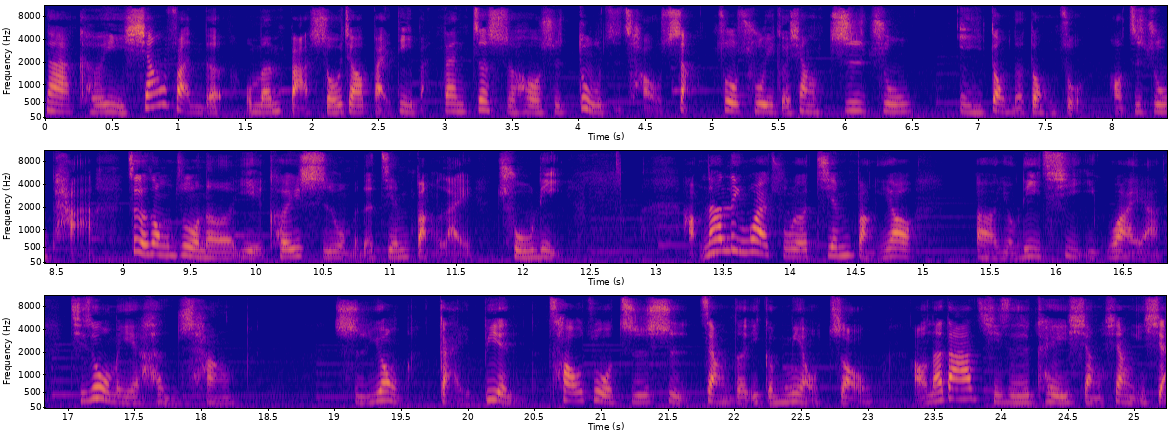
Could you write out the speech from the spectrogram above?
那可以相反的，我们把手脚摆地板，但这时候是肚子朝上，做出一个像蜘蛛移动的动作。好，蜘蛛爬这个动作呢，也可以使我们的肩膀来出力。好，那另外除了肩膀要呃有力气以外啊，其实我们也很常使用改变操作姿势这样的一个妙招。好，那大家其实可以想象一下，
